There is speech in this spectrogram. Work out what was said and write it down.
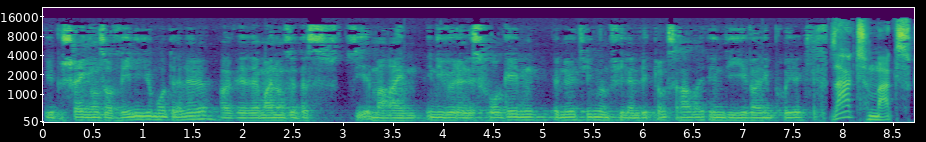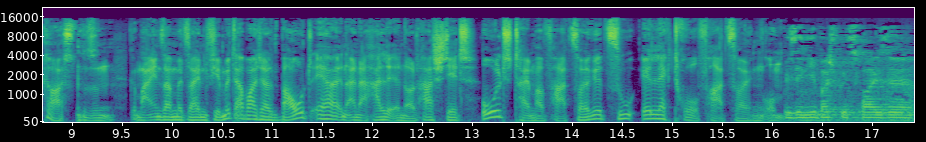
Wir beschränken uns auf wenige Modelle, weil wir der Meinung sind, dass sie immer ein individuelles Vorgehen benötigen und viel Entwicklungsarbeit in die jeweiligen Projekte. Sagt Max Carstensen. Gemeinsam mit seinen vier Mitarbeitern baut er in einer Halle in Nordhastedt Oldtimer-Fahrzeuge zu Elektrofahrzeugen um. Wir sehen hier beispielsweise beispielsweise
